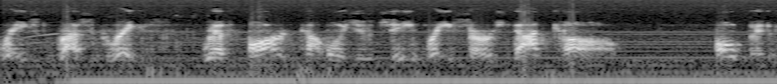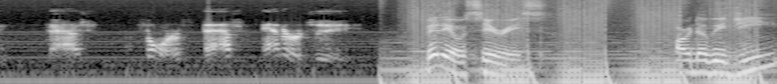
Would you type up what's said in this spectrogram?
reached Russ Gries with rwgresearch.com. Open dash source dash energy. Video series RWG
